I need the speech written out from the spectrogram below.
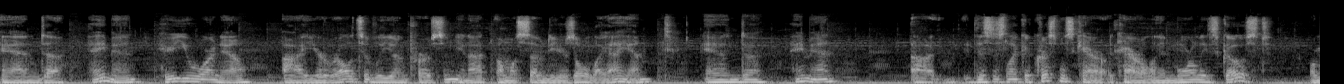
And uh, hey, man, here you are now. Uh, you're a relatively young person. You're not almost 70 years old like I am. And uh, hey, man, uh, this is like a Christmas carol, carol in Morley's Ghost or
